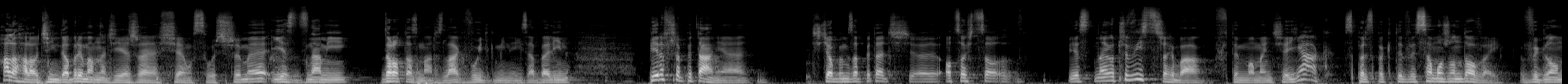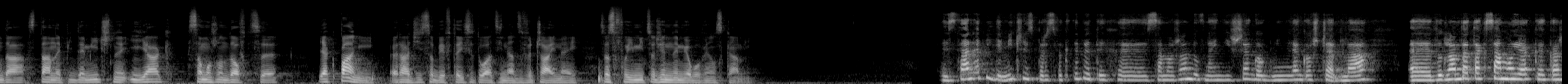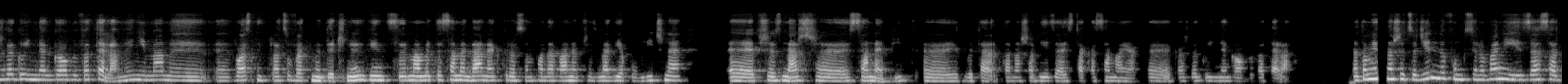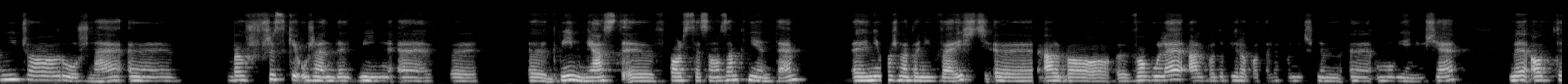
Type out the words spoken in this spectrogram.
Halo, halo, dzień dobry, mam nadzieję, że się słyszymy. Jest z nami Dorota Zmarzlak, wójt gminy Izabelin. Pierwsze pytanie chciałbym zapytać e, o coś, co jest najoczywistsze chyba w tym momencie. Jak z perspektywy samorządowej wygląda stan epidemiczny i jak samorządowcy, jak pani radzi sobie w tej sytuacji nadzwyczajnej ze swoimi codziennymi obowiązkami? Stan epidemiczny z perspektywy tych e, samorządów najniższego gminnego szczebla wygląda tak samo jak każdego innego obywatela. My nie mamy e, własnych placówek medycznych, więc mamy te same dane, które są podawane przez media publiczne, przez nasz sanepid. Jakby ta, ta nasza wiedza jest taka sama jak każdego innego obywatela. Natomiast nasze codzienne funkcjonowanie jest zasadniczo różne. Chyba już wszystkie urzędy gmin E, gmin, miast e, w Polsce są zamknięte. E, nie można do nich wejść albo w ogóle, albo dopiero po telefonicznym umówieniu się. My od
